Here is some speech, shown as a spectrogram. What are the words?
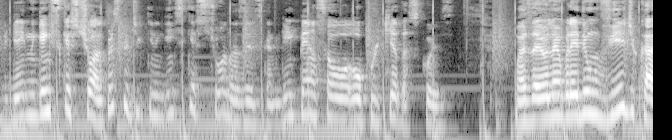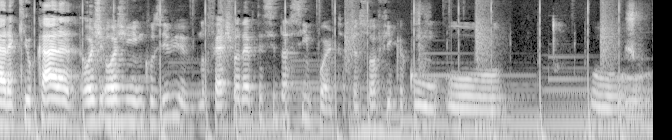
ninguém, ninguém se questiona. Por isso que eu digo que ninguém se questiona às vezes, cara. Ninguém pensa o, o porquê das coisas. Mas aí eu lembrei de um vídeo, cara, que o cara. Hoje, hoje inclusive, no festival deve ter sido assim, Porto. A pessoa fica com o, o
